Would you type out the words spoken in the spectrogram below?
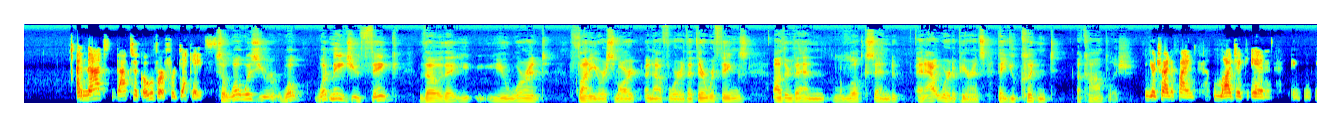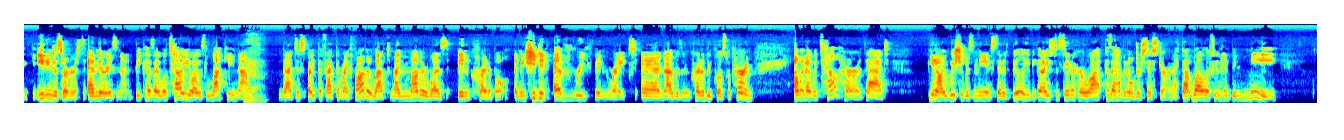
and that that took over for decades. So what was your what what made you think though that you you weren't funny or smart enough or that there were things other than looks and an outward appearance that you couldn't accomplish? You're trying to find logic in eating disorders and there is none because I will tell you I was lucky enough yeah. that despite the fact that my father left my mother was incredible. I mean she did everything right and I was incredibly close with her and and when I would tell her that, you know, I wish it was me instead of Billy, because I used to say to her, well, because I have an older sister. And I thought, well, if it had been me,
